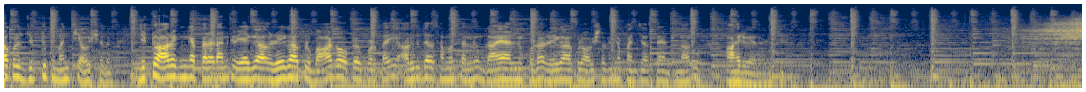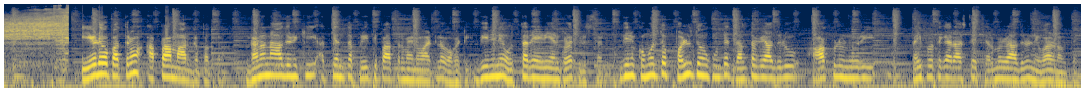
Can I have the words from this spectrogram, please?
ఆకులు జుట్టుకు మంచి ఔషధం. జుట్టు ఆరోగ్యంగా పెరగడానికి రేగు రేగాకులు బాగా ఉపయోగపడతాయి. అరుగుదల సమస్యలను గాయాలను కూడా రేగాకులు ఔషధంగా పనిచేస్తాయి అంటున్నారు ఆయుర్వేద వైద్యులు. ఏడవ పత్రం అప్పా మార్గపత్రం గణనాథునికి అత్యంత ప్రీతిపాత్రమైన వాటిలో ఒకటి. దీనినే ఉత్తరేణి అని కూడా పిలుస్తారు. దీని కొమ్ములతో పళ్ళు తోముకుంటే దంత వ్యాధులు ఆకులు నూరి పైపోతగా రాస్తే చర్మ వ్యాధులు నివారణ అవుతాయి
